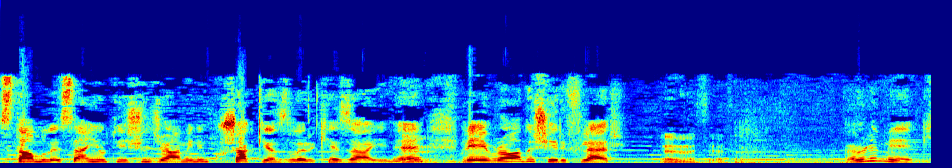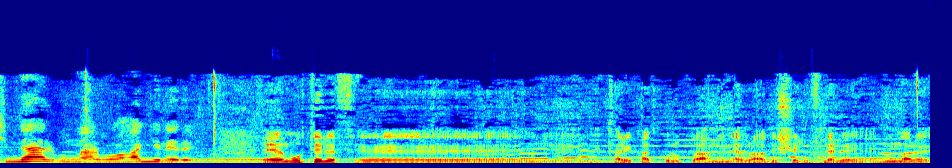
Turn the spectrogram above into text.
İstanbul Esenyurt Yeşil Camii'nin kuşak yazıları keza yine. Evet. Ve Evrad-ı Şerifler. Evet efendim. Öyle mi? Kimler bunlar bu? Hangileri? E, muhtelif e, tarikat gruplarının evradı şerifleri bunları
